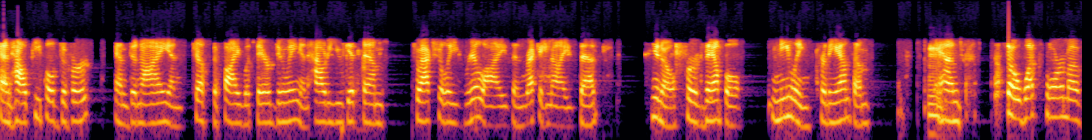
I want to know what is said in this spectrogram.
and how people divert and deny and justify what they're doing and how do you get them to actually realize and recognize that, you know, for example, kneeling for the anthem Hmm. and so what form of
